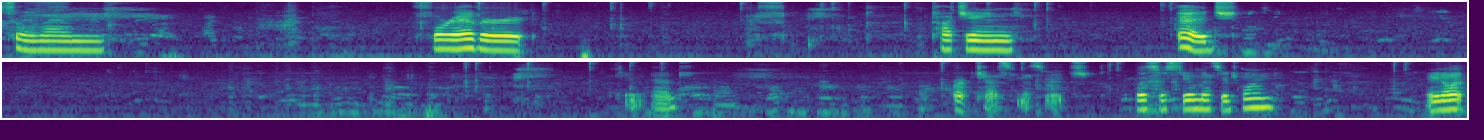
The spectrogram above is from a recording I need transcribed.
So then forever touching edge. Add broadcast message. Let's just do message one. You know what?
